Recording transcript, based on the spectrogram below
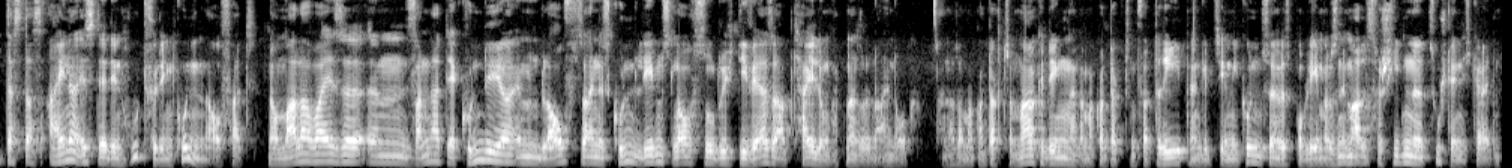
dass das einer ist, der den Hut für den Kunden aufhat. Normalerweise ähm, wandert der Kunde ja im Lauf seines Kundenlebenslaufs so durch diverse Abteilungen, hat man so den Eindruck. Dann hat er mal Kontakt zum Marketing, hat er mal Kontakt zum Vertrieb, dann gibt es irgendwie Kundenservice-Probleme. Das sind immer alles verschiedene Zuständigkeiten.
